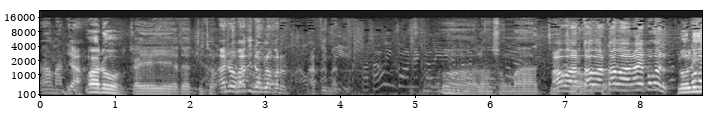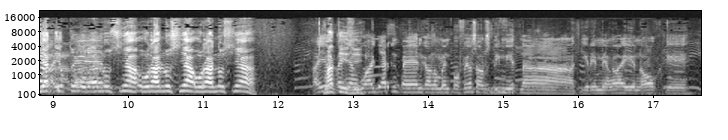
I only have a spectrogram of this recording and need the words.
Ah mati. Ya. Waduh, kayak ya tadi cok. Aduh mati dong Clover. Mati mati. Wah, langsung mati. Tawar Cok. tawar tawar. Ayo pukul. Lo lihat Ayo, itu Pen. Uranusnya, Uranusnya, Uranusnya. Ayo Mati pen yang sih. gua ajarin pen kalau main Poveos harus di mid. Nah, kirim yang lain. Oke.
